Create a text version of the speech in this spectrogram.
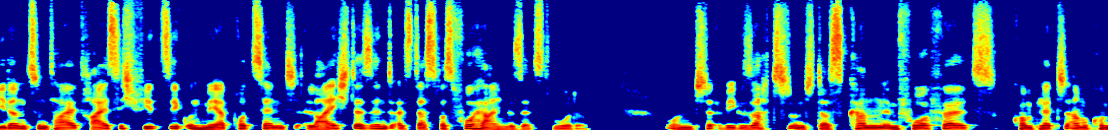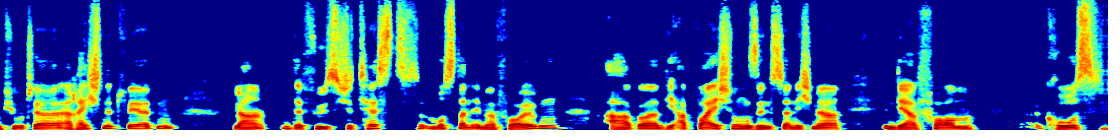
die dann zum Teil 30, 40 und mehr Prozent leichter sind als das, was vorher eingesetzt wurde. Und wie gesagt, und das kann im Vorfeld komplett am Computer errechnet werden. Klar, der physische Test muss dann immer folgen, aber die Abweichungen sind dann nicht mehr in der Form groß,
